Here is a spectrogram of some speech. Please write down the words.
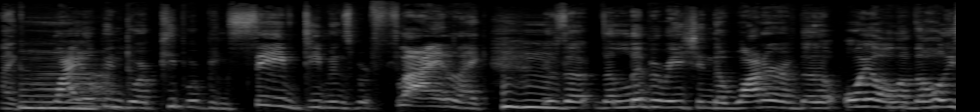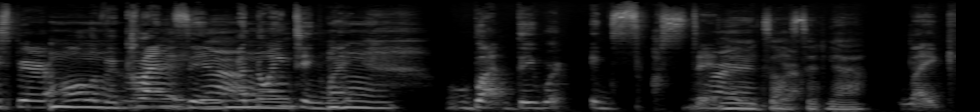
Like wide open door, people were being saved, demons were flying. Like Mm-hmm. it was the, the liberation, the water of the oil of the Holy Spirit, all of it, cleansing, yeah. anointing. Like, Mm-hmm. but they were exhausted. Right. They're yeah. exhausted. Yeah. Like,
